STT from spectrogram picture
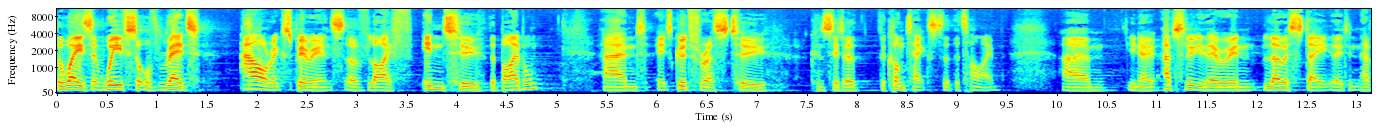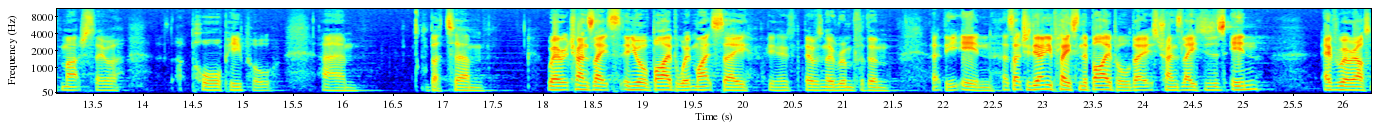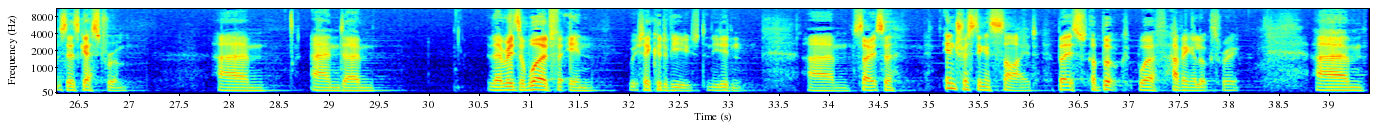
the ways that we've sort of read our experience of life into the Bible, and it's good for us to consider the context at the time. Um, you know, absolutely, they were in low estate; they didn't have much; they were poor people, um, but um, where it translates in your Bible, it might say, you know, there was no room for them at the inn. That's actually the only place in the Bible that it's translated as inn. Everywhere else it says guest room. Um, and um, there is a word for inn, which they could have used, and he didn't. Um, so it's an interesting aside, but it's a book worth having a look through. Um,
